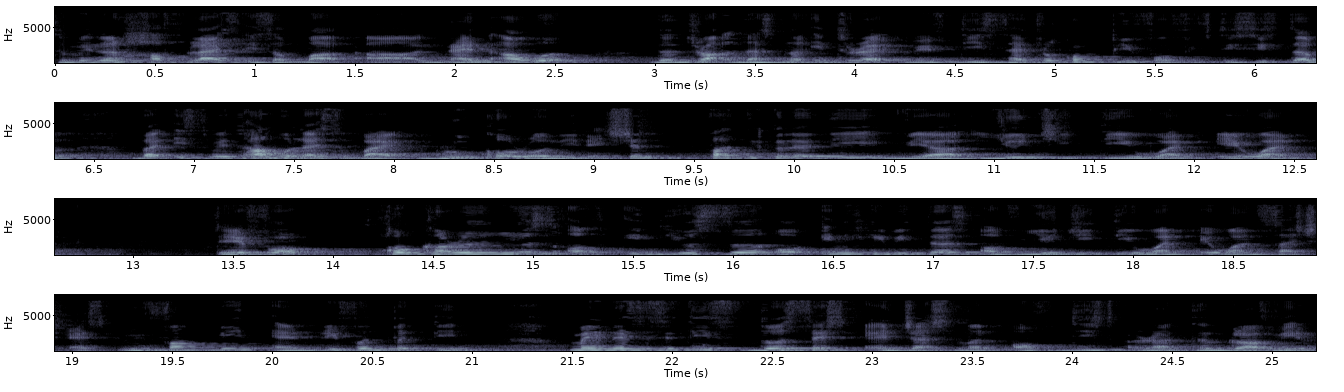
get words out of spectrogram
Terminal half-life is about uh, 9 hours the drug does not interact with the cytochrome P450 system but is metabolized by glucuronidation, particularly via UGT1A1. Therefore, concurrent use of inducer or inhibitors of UGT1A1 such as rifampin and rifampicin may necessitate dosage adjustment of this raltegravir.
